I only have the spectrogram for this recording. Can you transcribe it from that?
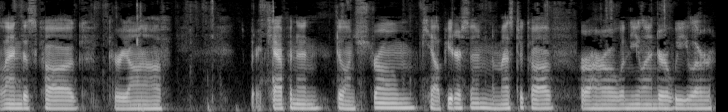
Landeskog, Gurianov, Barry Kapanen, Dylan Strome, Cal Petersen, Namestnikov, Ferraro, Nylander, Wheeler,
